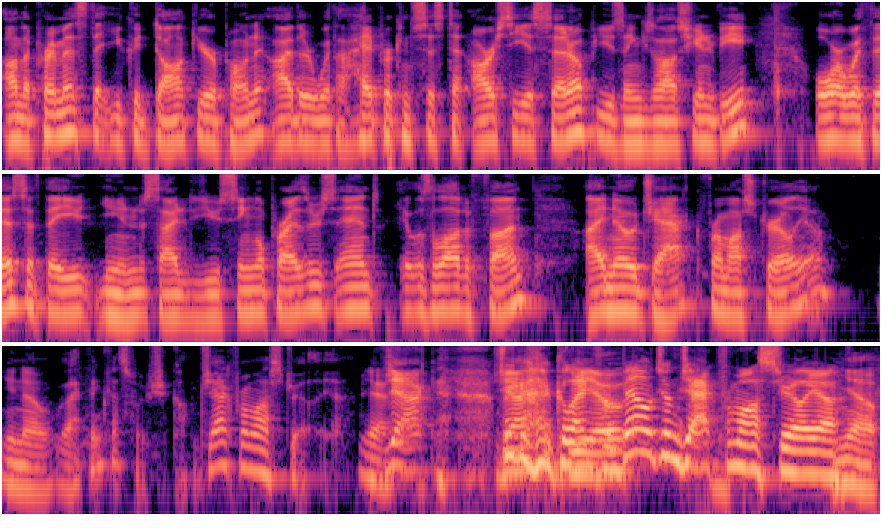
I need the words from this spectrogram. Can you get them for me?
on the premise that you could donk your opponent either with a hyper consistent Arceus setup using Exhaustion V, or with this if they you know decided to use single prizers, and it was a lot of fun. I know Jack from Australia. You know, I think that's what we should call him. Jack from Australia. Yeah. Jack. we Jack. Glenn you know- from Belgium, Jack from Australia, Yep,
